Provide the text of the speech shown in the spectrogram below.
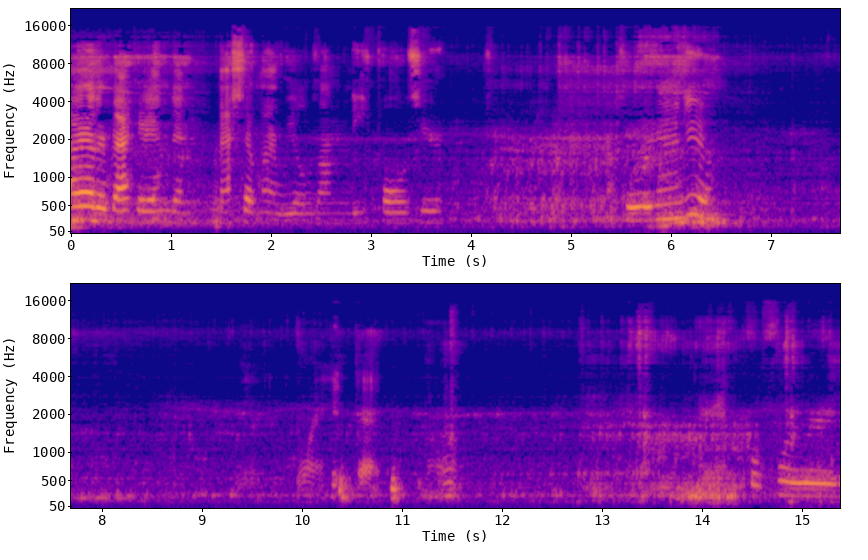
I'd rather back it in than mess up my wheels on these poles here. That's what we're gonna do. Don't want to hit that. No. And go forward.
